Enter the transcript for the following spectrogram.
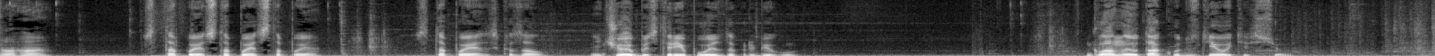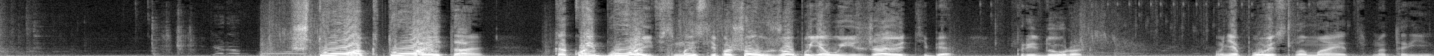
Ага. Стопе, стопе, стопе. Стопе, сказал. Ничего, я быстрее поезда прибегу. Главное вот так вот сделать и все. Что? Кто это? Какой бой? В смысле? Пошел в жопу, я уезжаю от тебя. Придурок. У меня поезд ломает, смотри.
